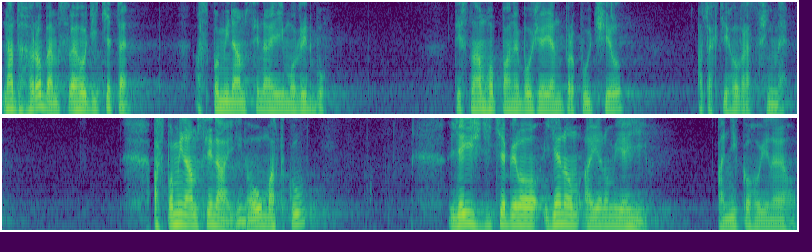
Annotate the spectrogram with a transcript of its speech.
nad hrobem svého dítěte a vzpomínám si na její modlitbu. Ty s nám ho, pane Bože, jen propůjčil, a tak ti ho vracíme. A vzpomínám si na jinou matku, jejíž dítě bylo jenom a jenom její a nikoho jiného.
